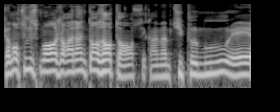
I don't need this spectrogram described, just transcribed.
J'avance tout doucement, j'en ai un de temps en temps, c'est quand même un petit peu mou et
